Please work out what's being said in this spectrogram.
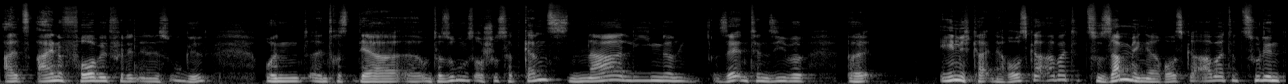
als eine Vorbild für den NSU gilt. Und äh, der äh, Untersuchungsausschuss hat ganz naheliegende, sehr intensive äh, Ähnlichkeiten herausgearbeitet, Zusammenhänge herausgearbeitet zu den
